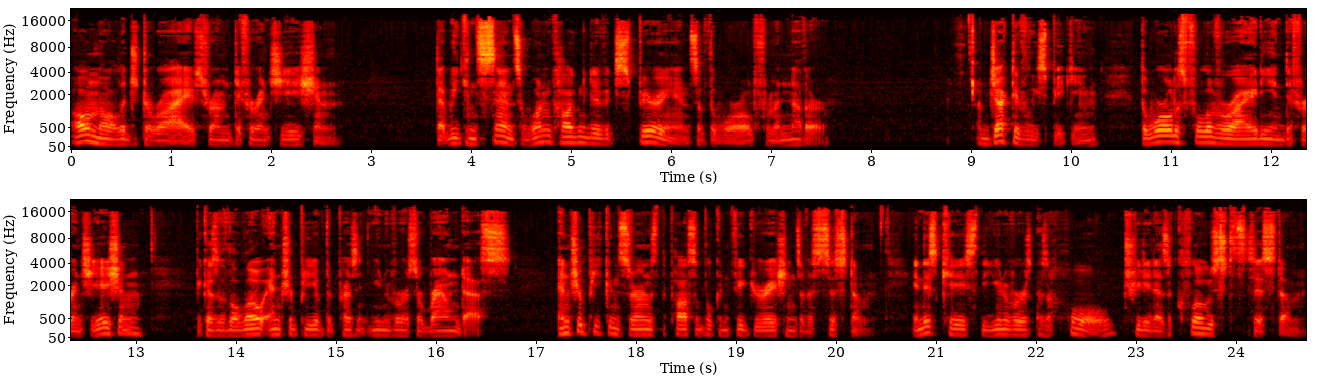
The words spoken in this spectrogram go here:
All knowledge derives from differentiation, that we can sense one cognitive experience of the world from another. Objectively speaking, the world is full of variety and differentiation because of the low entropy of the present universe around us. Entropy concerns the possible configurations of a system, in this case, the universe as a whole, treated as a closed system.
